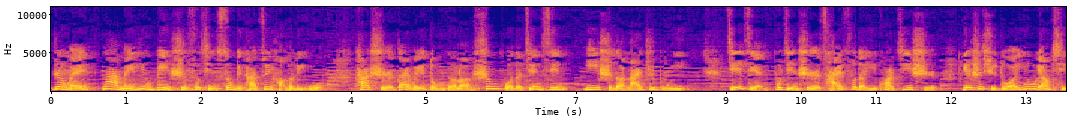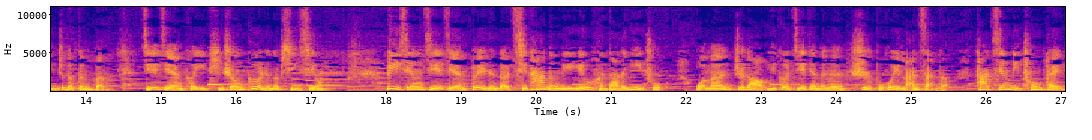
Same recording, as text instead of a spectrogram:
认为那枚硬币是父亲送给他最好的礼物。它使戴维懂得了生活的艰辛，衣食的来之不易。节俭不仅是财富的一块基石，也是许多优良品质的根本。节俭可以提升个人的品行，例行节俭对人的其他能力也有很大的益处。我们知道，一个节俭的人是不会懒散的。他精力充沛、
